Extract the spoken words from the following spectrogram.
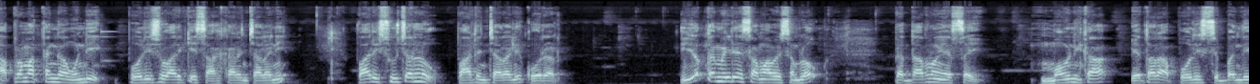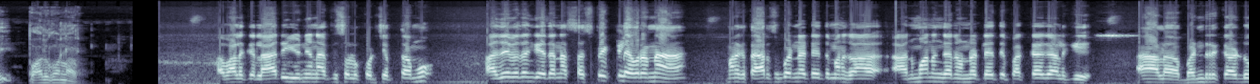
అప్రమత్తంగా ఉండి పోలీసు వారికి సహకరించాలని వారి సూచనలు పాటించాలని కోరారు. ఈ యొక్క మీడియా సమావేశంలో పెద్దాపురం ఎస్ఐ మౌనిక ఇతర పోలీస్ సిబ్బంది పాల్గొన్నారు. వాళ్ళకి లారీ యూనియన్ ఆఫీస్ వాళ్ళకి కూడా చెప్తాము. అదే విధంగా ఏదైనా సస్పెక్ట్లు ఎవరన్నా మనకు తారసపడినట్టయితే మనకు అనుమానంగానే ఉన్నట్లయితే పక్కాగా వాళ్ళకి వాళ్ళ బండి రికార్డు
